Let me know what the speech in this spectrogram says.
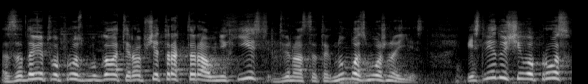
задает вопрос бухгалтер, вообще трактора у них есть, 12 так, ну возможно есть. И следующий вопрос,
